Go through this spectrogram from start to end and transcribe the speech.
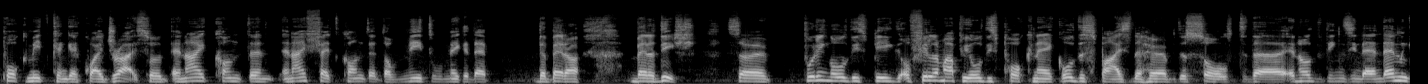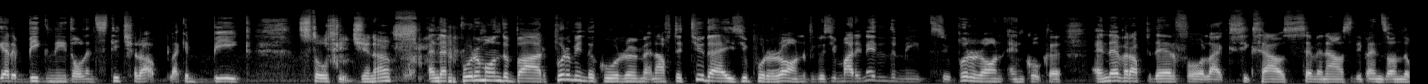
pork meat can get quite dry. So an high content, an high fat content of meat will make it that the better, better dish. So putting all these pig or fill them up with all this pork neck, all the spice, the herb, the salt, the and all the things in there, and then get a big needle and stitch it up like a big sausage, you know, and then put them on the bar, put them in the cool room, and after two days you put it on because you marinated the meat, so you put it on and cook it, and never up there for like six hours, seven hours, depends on the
